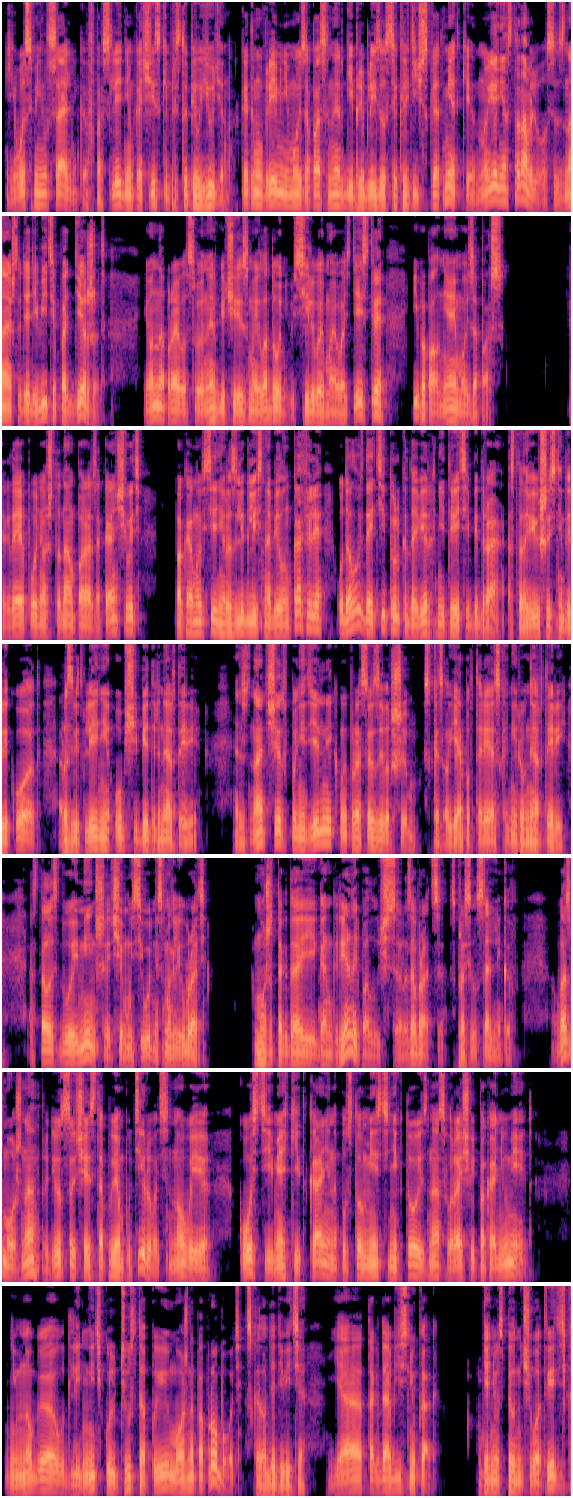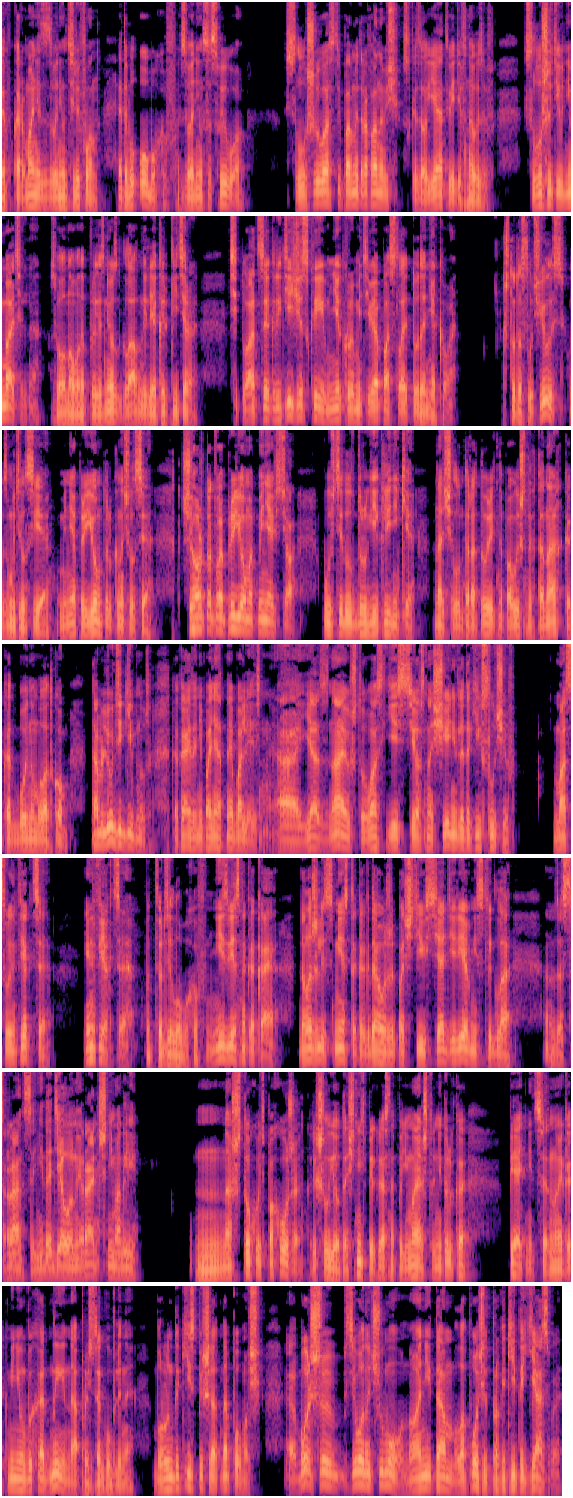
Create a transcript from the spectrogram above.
его сменил Сальников. Последним к очистке приступил Юдин. К этому времени мой запас энергии приблизился к критической отметке, но я не останавливался, зная, что дядя Витя поддержит, и он направил свою энергию через мои ладони, усиливая мое воздействие и пополняя мой запас. Когда я понял, что нам пора заканчивать, пока мы все не разлеглись на белом кафеле, удалось дойти только до верхней трети бедра, остановившись недалеко от разветвления общей бедренной артерии. «Значит, в понедельник мы процесс завершим», — сказал я, повторяя сканированный артерий. «Осталось двое меньше, чем мы сегодня смогли убрать». «Может, тогда и гангреной получится разобраться?» — спросил Сальников. «Возможно. Придется часть стопы ампутировать. Новые Кости и мягкие ткани на пустом месте никто из нас выращивать пока не умеет. «Немного удлинить культю стопы можно попробовать», — сказал дядя Витя. «Я тогда объясню, как». Я не успел ничего ответить, как в кармане зазвонил телефон. Это был Обухов, звонил со своего. «Слушаю вас, Степан Митрофанович», — сказал я, ответив на вызов. «Слушайте внимательно», — взволнованно произнес главный лекарь Питера. «Ситуация критическая, и мне кроме тебя послать туда некого». «Что-то случилось?» — возмутился я. «У меня прием только начался». «К черту твой прием, отменяй все! Пусть идут в другие клиники», — начал он тараторить на повышенных тонах, как отбойным молотком. «Там люди гибнут. Какая-то непонятная болезнь. А я знаю, что у вас есть все оснащения для таких случаев». «Массовая инфекция?» «Инфекция», — подтвердил Обухов. «Неизвестно какая. Доложили с места, когда уже почти вся деревня слегла. Засранцы, недоделанные, раньше не могли». «На что хоть похоже?» — решил я уточнить, прекрасно понимая, что не только пятница, но и как минимум выходные напрочь загублены. Бурундуки спешат на помощь. Э, «Больше всего на чуму, но они там лопочут про какие-то язвы.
